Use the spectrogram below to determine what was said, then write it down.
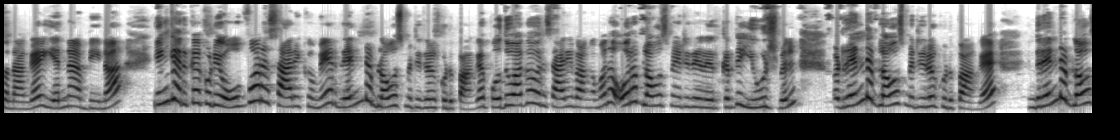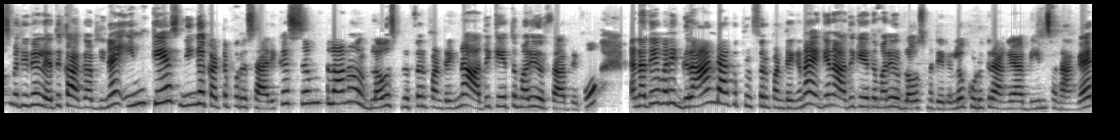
சொன்னாங்க. என்ன அப்படின்னா இங்க இருக்கக்கூடிய ஒவ்வொரு சாரிக்குமே ரெண்டு பிளவுஸ் மெட்டீரியல் கொடுப்பாங்க. பொதுவாக ஒரு சாரி வாங்கும்போது ஒரு பிளவுஸ் மெட்டீரியல் இருக்கிறது யூஸ்வல் பட் ரெண்டு பிளவுஸ் மெட்டீரியல் கொடுப்பாங்க. இந்த ரெண்டு பிளவுஸ் மெட்டீரியல் எதுக்காக அப்படின்னா இன்கேஸ் நீங்க கட்ட போற சாரிக்கு சிம்பிளான ஒரு பிளவுஸ் ப்ரிஃபர் பண்றீங்கன்னா அதுக்கேற்ற மாதிரி ஒரு ஃபேப்ரிக்கும் அண்ட் அதே மாதிரி கிராண்டாக ப்ரிஃபர் பண்றீங்கன்னா again அதுக்கேற்ற மாதிரி ஒரு பிளவுஸ் மெட்டீரியலும் கொடுக்குறாங்க அப்படின்னு சொன்னாங்க.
